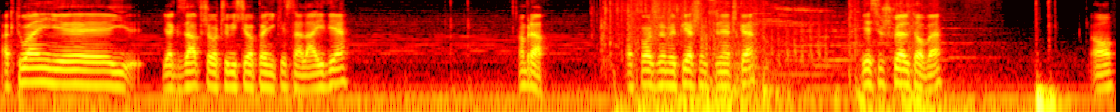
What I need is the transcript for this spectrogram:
Aktualnie, jak zawsze, oczywiście opening jest na live. Dobra, otworzymy pierwszą skrzyneczkę. Jest już fioletowe. O,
